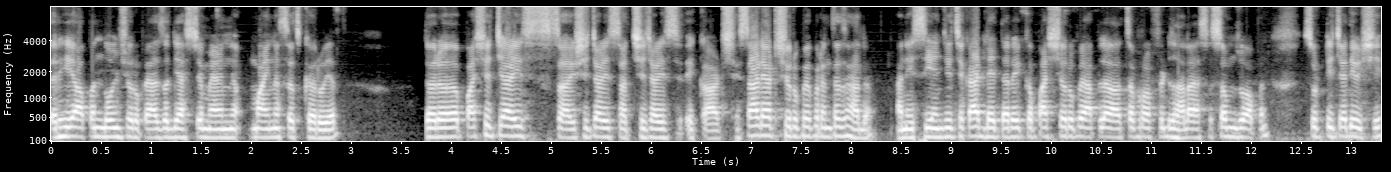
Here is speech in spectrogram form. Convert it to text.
तर आपण दोनशे रुपये आज गॅसचे मायन मायनसच करूयात. तर पाचशे चाळीस सहाशे चाळीस सातशे चाळीस एक आठशे साडेआठशे रुपयेपर्यंत झालं. आणि सी एन जीचे काढले तर एक पाचशे रुपये आपल्याचा प्रॉफिट झाला असं समजू आपण सुट्टीच्या दिवशी.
